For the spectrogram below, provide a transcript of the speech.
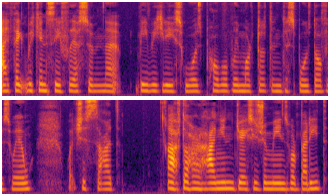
I think we can safely assume that baby Grace was probably murdered and disposed of as well, which is sad. After her hanging, Jessie's remains were buried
